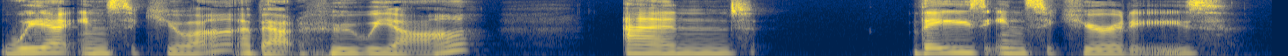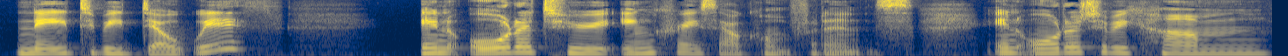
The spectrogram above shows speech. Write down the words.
we are insecure about who we are. And these insecurities need to be dealt with in order to increase our confidence, in order to become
